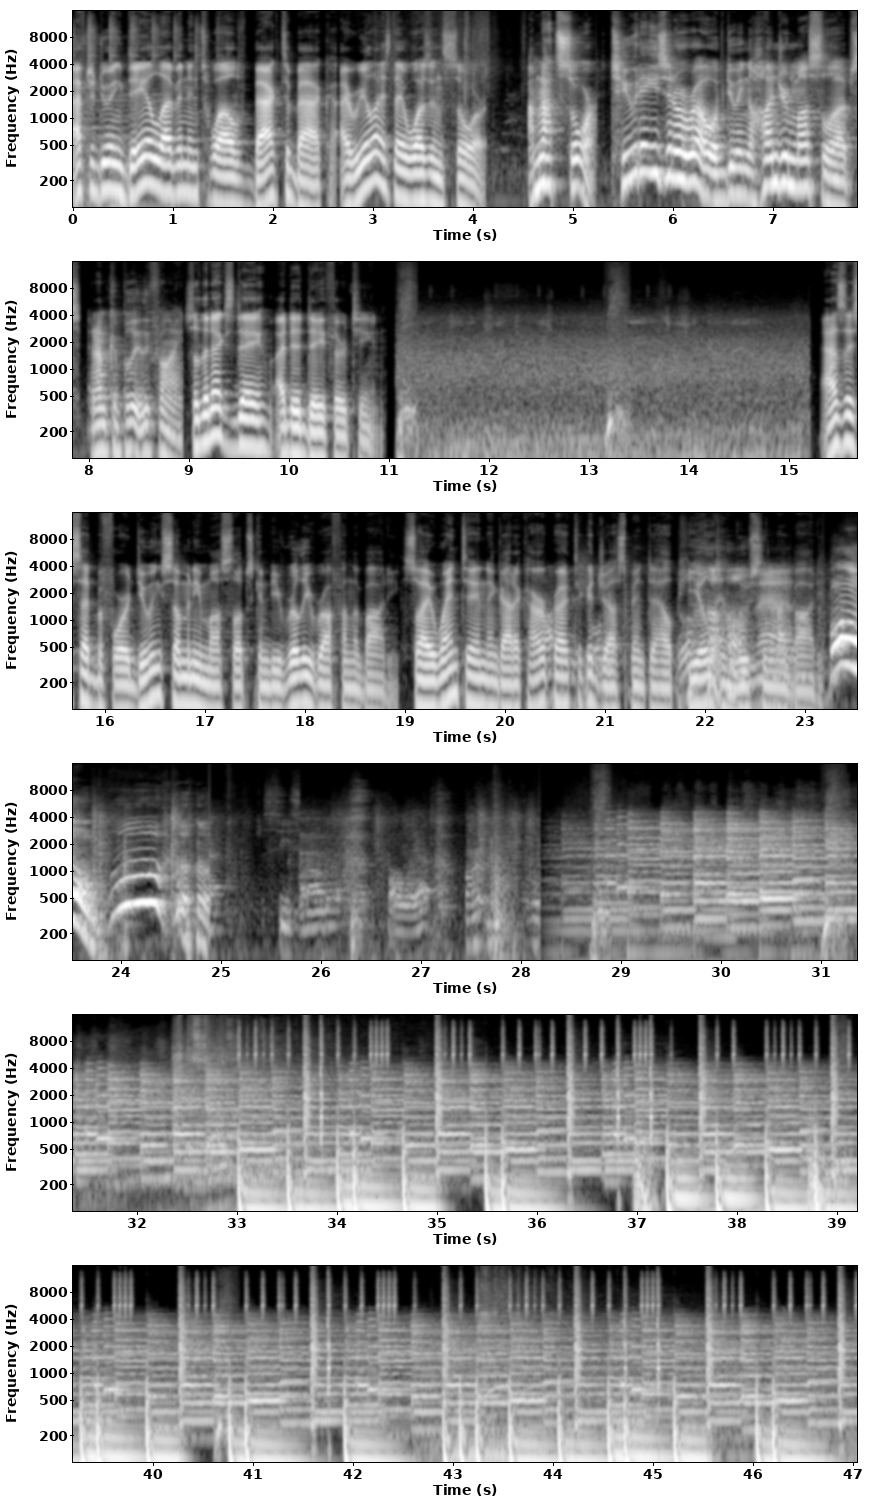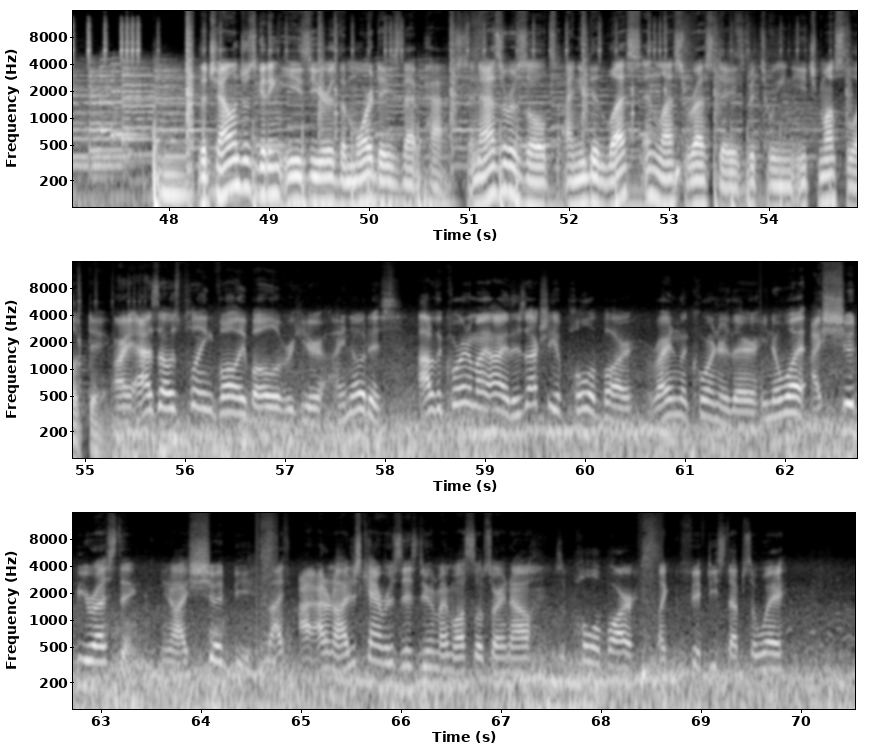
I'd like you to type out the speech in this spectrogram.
After doing day 11 and 12 back to back, I realized I wasn't sore. I'm not sore. Two days in a row of doing 100 muscle ups and I'm completely fine. So the next day, I did day 13. As I said before, doing so many muscle ups can be really rough on the body. So I went in and got a chiropractic adjustment to help heal and oh, loosen oh, my body. Boom! The challenge was getting easier the more days that passed, and as a result, I needed less and less rest days between each muscle up day. Alright, as I was playing volleyball over here, I noticed out of the corner of my eye, there's actually a pull-up bar right in the corner there. You know what? I should be resting. You know, I should be. I, I, I don't know, I just can't resist doing my muscle ups right now. There's a pull-up bar like 50 steps away.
